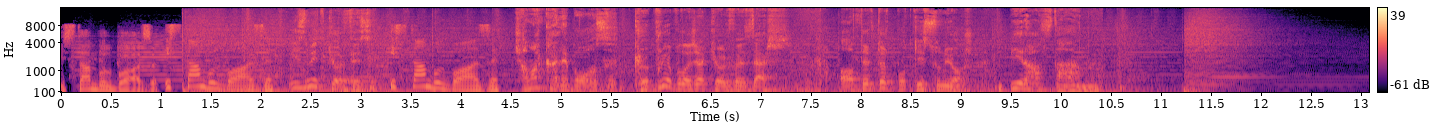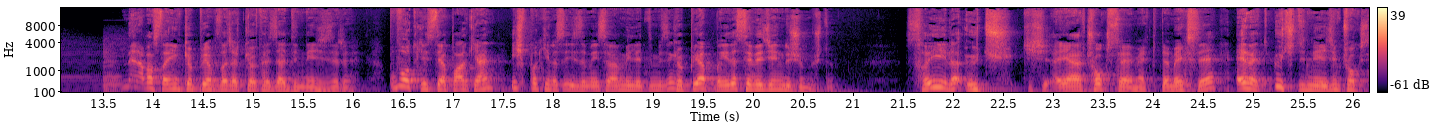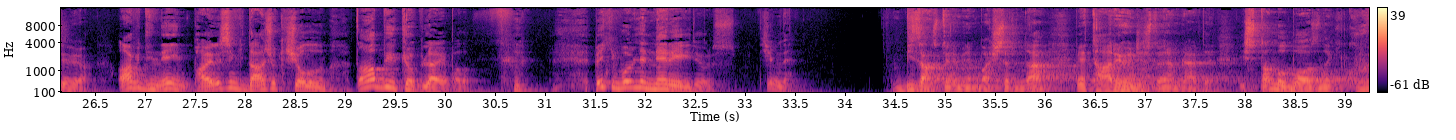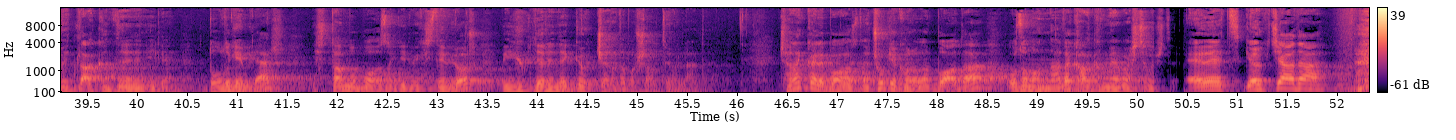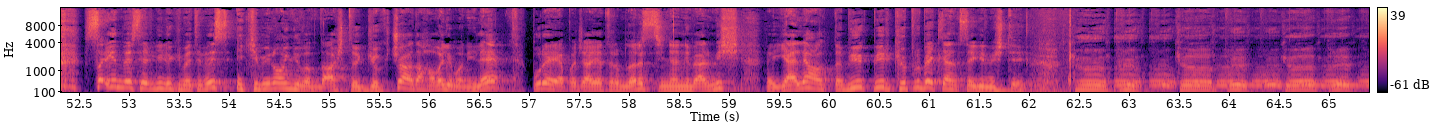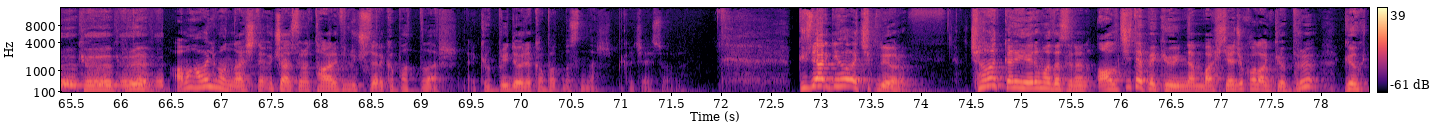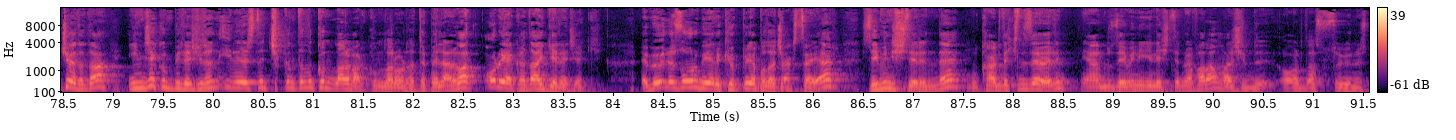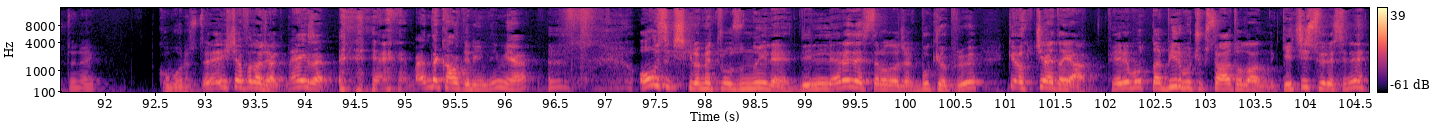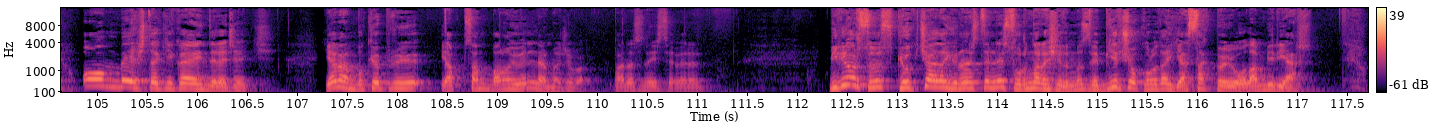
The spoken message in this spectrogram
İstanbul Boğazı, İstanbul Boğazı, İzmit Körfezi, İstanbul Boğazı, Çanakkale Boğazı, köprü yapılacak körfezler. Alt F4 Podcast sunuyor. Birazdan. Merhaba sayın köprü yapılacak körfezler dinleyicileri. Bu podcast'i yaparken iş makinesi izlemeyi seven milletimizin köprü yapmayı da seveceğini düşünmüştüm. Sayıyla 3 kişi eğer çok sevmek demekse evet 3 dinleyicim çok seviyor. Abi dinleyin paylaşın ki daha çok kişi olalım. Daha büyük köprüler yapalım. Peki bu bölümde nereye gidiyoruz? Şimdi Bizans döneminin başlarında ve tarih öncesi dönemlerde İstanbul Boğazı'ndaki kuvvetli akıntı nedeniyle dolu gemiler İstanbul Boğazı'na girmek istemiyor ve yüklerini Gökçeada'da boşaltıyorlardı. Çanakkale Boğazı'na çok yakın olan bu ada o zamanlarda kalkınmaya başlamıştı. Evet Gökçeada. Sayın ve sevgili hükümetimiz 2010 yılında açtığı Gökçeada Havalimanı ile buraya yapacağı yatırımların sinyalini vermiş ve yerli halkta büyük bir köprü beklentisine girmişti. Köprü, köprü, köprü, köprü. Ama havalimanını açtıktan 3 ay sonra tarifeli uçuşları kapattılar. Yani köprüyü de öyle kapatmasınlar birkaç ay sonra. Güzergahı açıklıyorum. Çanakkale Yarımadası'nın Alçıtepe köyünden başlayacak olan köprü Gökçeada'da İncekum plajının ilerisinde çıkıntılı kumlar var. Kumlar orada tepeler var. Oraya kadar gelecek. E böyle zor bir yere köprü yapılacaksa eğer zemin işlerinde bu kardeşinize verin. Yani bu zemin iyileştirme falan var şimdi orada suyun üstüne kumun üstüne iş yapılacak. Neyse ben de kalkayım değil mi ya? 18 kilometre uzunluğu ile delillere destek olacak bu köprü Gökçeada'ya feribotla 1,5 saat olan geçiş süresini 15 dakikaya indirecek. Ya ben bu köprüyü yapsam bana oy verirler mi acaba? Parası neyse verelim. Biliyorsunuz Gökçeada Yunanistan ile sorunlar yaşadığımız ve birçok konuda yasak bölge olan bir yer.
